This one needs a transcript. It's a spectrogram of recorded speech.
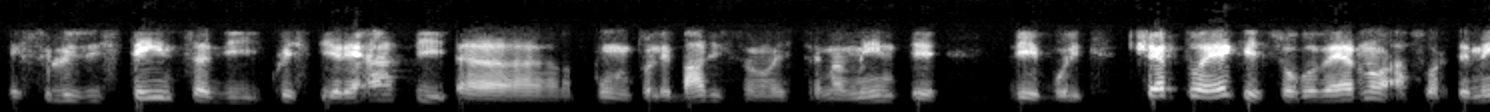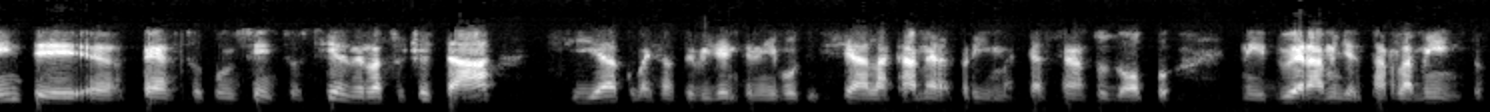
e sull'esistenza di questi reati appunto le basi sono estremamente deboli. Certo è che il suo governo ha fortemente perso consenso sia nella società sia, come è stato evidente nei voti, sia alla Camera prima che al Senato dopo, nei due rami del Parlamento.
